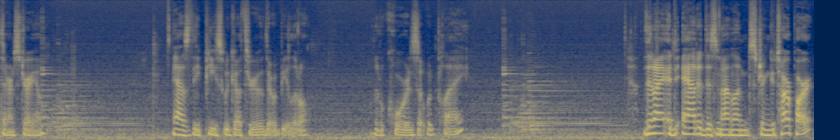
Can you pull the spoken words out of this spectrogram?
They're in stereo. As the piece would go through, there would be little little chords that would play. Then I added this nylon string guitar part.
